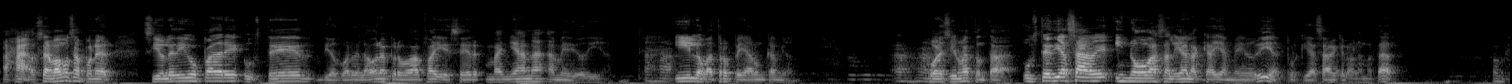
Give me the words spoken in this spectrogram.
Ajá, o sea, vamos a poner, si yo le digo, padre, usted, Dios guarde la hora, pero va a fallecer mañana a mediodía Ajá. y lo va a atropellar un camión. Ay, no. Ajá. Por decir una tontada. Usted ya sabe y no va a salir a la calle a mediodía porque ya sabe que lo van a matar. Ok.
